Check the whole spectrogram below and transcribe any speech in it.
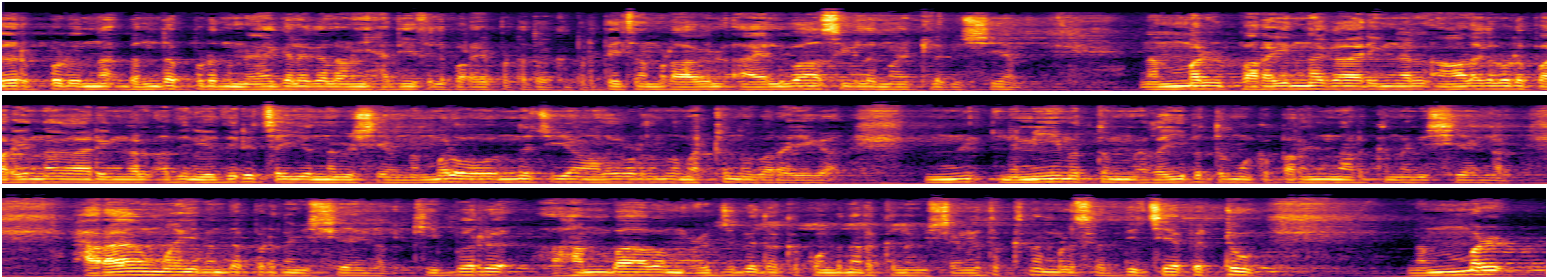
ഏർപ്പെടുന്ന ബന്ധപ്പെടുന്ന മേഖലകളാണ് ഈ ഹദീസിൽ പറയപ്പെട്ടതൊക്കെ. പ്രത്യേകിച്ച് നമ്മുടെ അയൽ അയൽവാസികളുമായിട്ടുള്ള വിഷയം. നമ്മൾ പറയുന്ന കാര്യങ്ങൾ ആളുകളോട് പറയുന്ന കാര്യങ്ങൾ അതിനെതിരെ ചെയ്യുന്ന വിഷയം. നമ്മൾ ഒന്ന് ചെയ്യുക ആളുകളോട് നമ്മൾ മറ്റൊന്ന് പറയുക. നമീമത്തും റൈബത്തും ഒക്കെ പറഞ്ഞു നടക്കുന്ന വിഷയങ്ങൾ ഹറാമുമായി ബന്ധപ്പെടുന്ന വിഷയങ്ങൾ കിബിർ അഹംഭാവം ഉജുബ് ഇതൊക്കെ കൊണ്ട് നടക്കുന്ന വിഷയങ്ങൾ ഇതൊക്കെ നമ്മൾ ശ്രദ്ധിച്ചേ പറ്റൂ. നമ്മൾ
